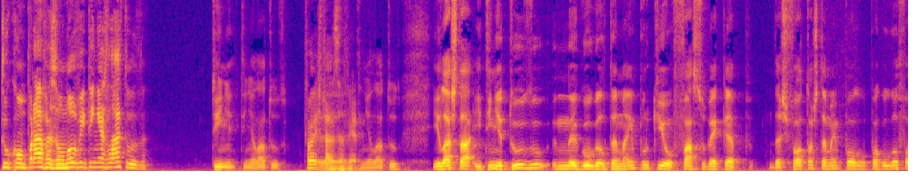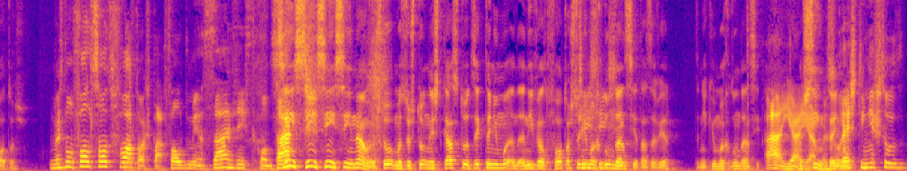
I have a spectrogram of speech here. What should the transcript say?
tu compravas um novo e tinhas lá tudo. Tinha, tinha lá tudo. Pois, estás a Eh, ver. Tinha lá tudo. E lá está, e tinha tudo na Google também, porque eu faço o backup das fotos também para o, para o Google Fotos. Mas não falo só de fotos, pá, falo de mensagens, de Sim, contactos. sim, sim, sim, não, eu estou, mas eu estou, neste caso, estou a dizer que tenho uma, a nível de fotos, tenho Sim, uma sim, redundância, estás a ver? Tenho aqui uma redundância. Ah, yeah, Mas yeah, sim, mas tenho- o resto tinhas tudo.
